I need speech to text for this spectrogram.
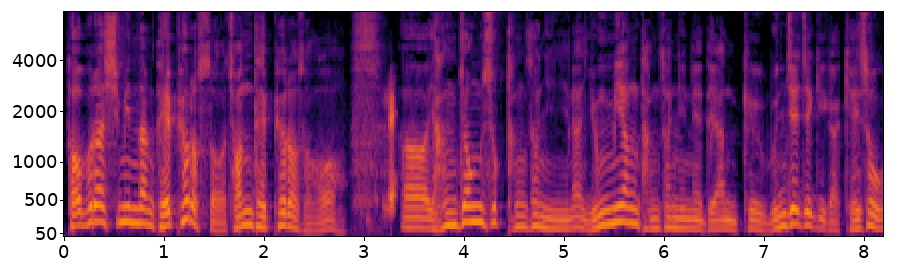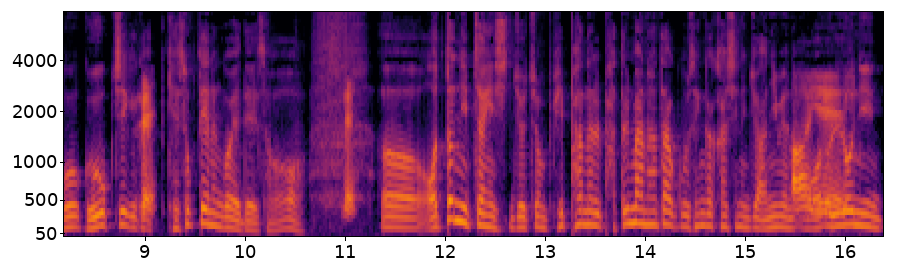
더불어 시민당 대표로서 전 대표로서 네. 어, 양정숙 당선인이나 윤미향 당선인에 대한 그 문제 제기가 계속 의혹 제기가 네. 계속되는 거에 대해서 네. 어, 어떤 입장이신지 좀 비판을 받을 만하다고 생각하시는지 아니면 아, 예. 언론이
